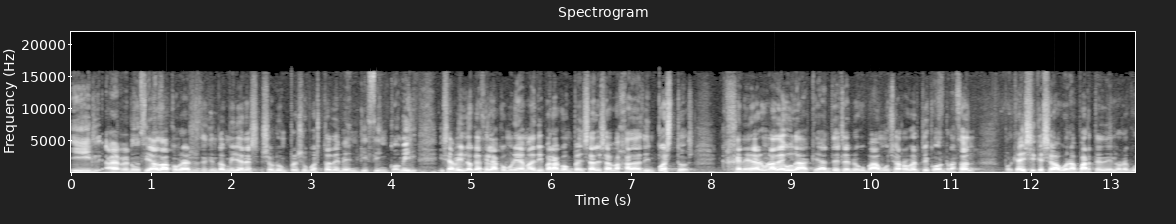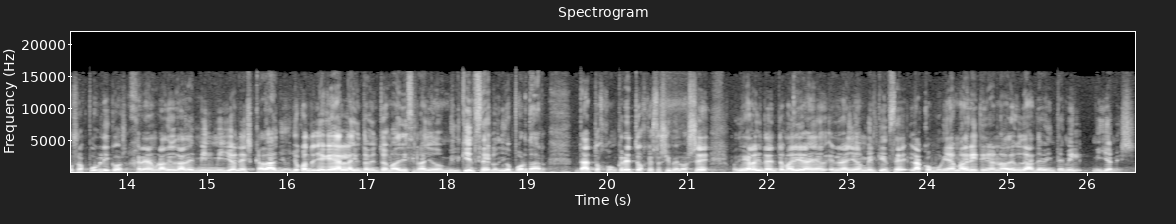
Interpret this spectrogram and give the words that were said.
Y ha renunciado a cobrar esos 300 millones sobre un presupuesto de 25.000. ¿Y sabéis lo que hace la Comunidad de Madrid para compensar esas bajadas de impuestos? Generar una deuda que antes le preocupaba mucho a Roberto y con razón, porque ahí sí que se va buena parte de los recursos públicos, generar una deuda de mil millones cada año. Yo cuando llegué al Ayuntamiento de Madrid en el año 2015, lo digo por dar datos concretos, que esto sí me lo sé, cuando llegué al Ayuntamiento de Madrid en el año, en el año 2015, la Comunidad de Madrid tenía una deuda de 20.000 millones,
